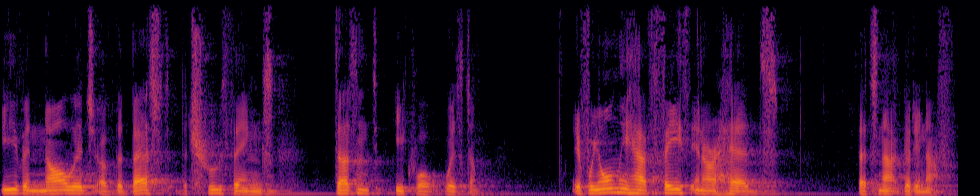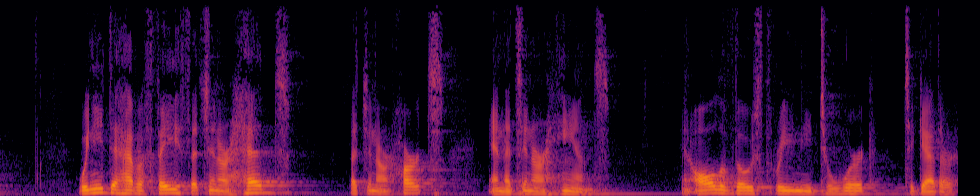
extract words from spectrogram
even knowledge of the best, the true things, doesn't equal wisdom. If we only have faith in our heads, that's not good enough. We need to have a faith that's in our heads, that's in our hearts, and that's in our hands. And all of those three need to work together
